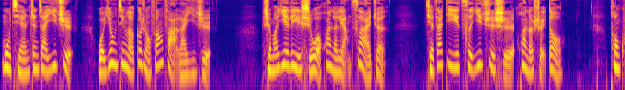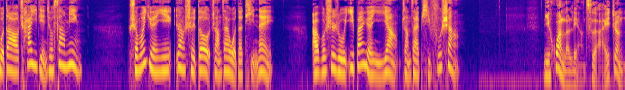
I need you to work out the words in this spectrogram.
目前正在医治。我用尽了各种方法来医治。什么业力使我患了两次癌症，且在第一次医治时患了水痘，痛苦到差一点就丧命？什么原因让水痘长在我的体内，而不是如一般人一样长在皮肤上？你患了两次癌症，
